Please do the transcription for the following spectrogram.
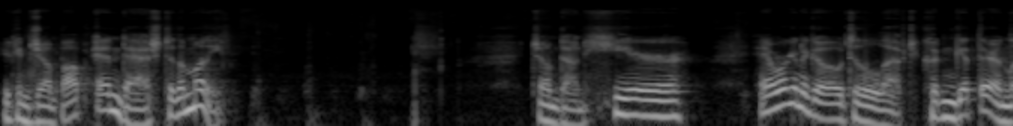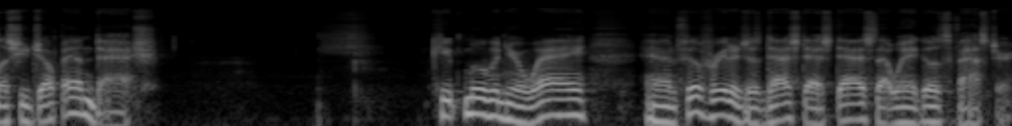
You can jump up and dash to the money. Jump down here and we're going to go to the left. You couldn't get there unless you jump and dash. Keep moving your way and feel free to just dash, dash, dash. That way it goes faster.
